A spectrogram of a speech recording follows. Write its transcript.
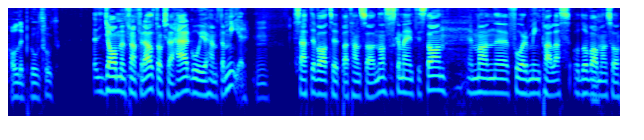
Håll dig på god fot. ja men framförallt också, här går ju att hämta mer. Mm. Så att det var typ att han sa, någon som ska med in till stan, man eh, får Ming Palace, och då var man så,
